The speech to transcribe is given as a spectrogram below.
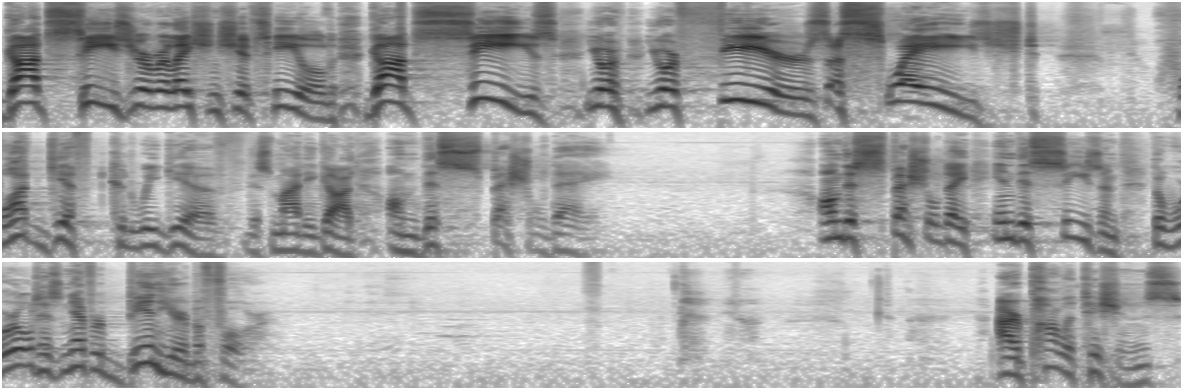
God sees your relationships healed. God sees your, your fears assuaged. What gift could we give this mighty God on this special day? On this special day, in this season, the world has never been here before. Our politicians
